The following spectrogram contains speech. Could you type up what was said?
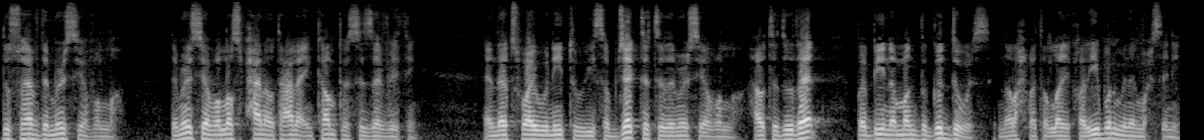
Those who have the mercy of Allah. The mercy of Allah subhanahu wa ta'ala encompasses everything. And that's why we need to be subjected to the mercy of Allah. How to do that? By being among the good doers. Inna rahmatallahi qareebun min al-muhsineen.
